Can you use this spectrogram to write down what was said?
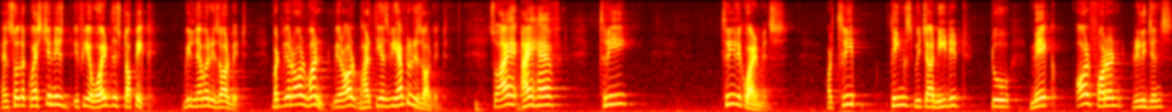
And so the question is if we avoid this topic, we'll never resolve it. But we are all one. We are all Bharatiyas. We have to resolve it. So I, I have three, three requirements or three things which are needed to make all foreign religions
